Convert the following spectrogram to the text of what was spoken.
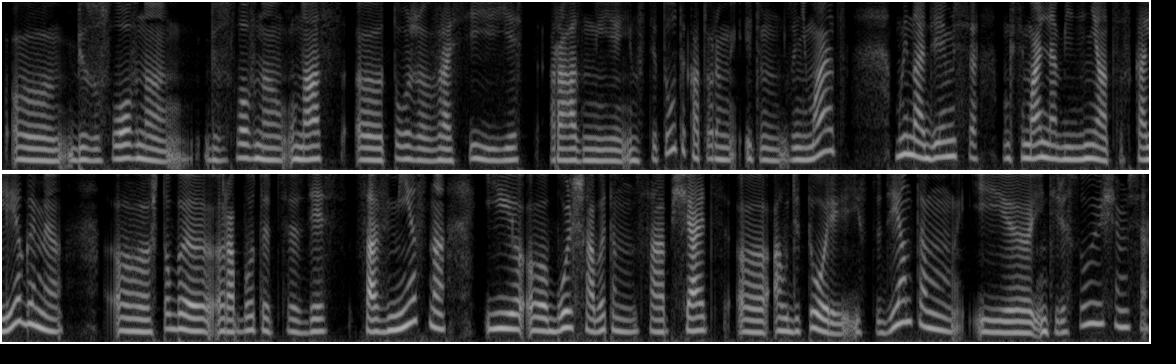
безусловно, безусловно, у нас тоже в России есть разные институты, которыми этим занимаются. Мы надеемся максимально объединяться с коллегами, Э, чтобы работать здесь совместно и э, больше об этом сообщать э, аудитории и студентам, и интересующимся,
